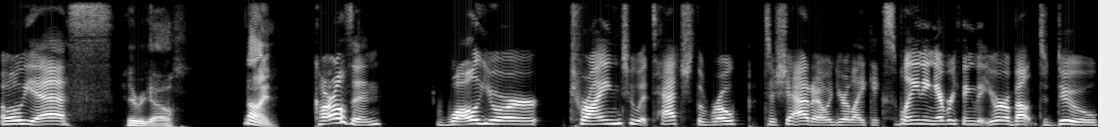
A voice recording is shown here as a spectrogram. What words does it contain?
Oh, yes. Here we go. Nine. Carlton, while you're trying to attach the rope to Shadow and you're like explaining everything that you're about to do,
